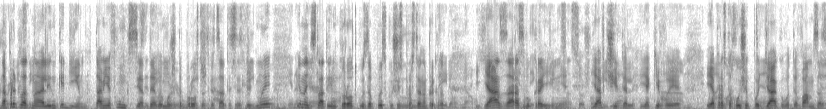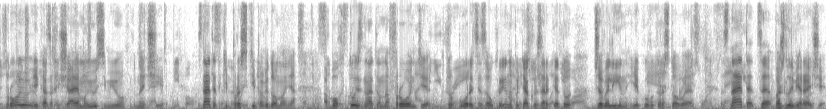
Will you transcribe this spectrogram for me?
Наприклад, на LinkedIn. Там є функція, де ви можете просто зв'язатися з людьми і надіслати їм коротку записку, щось просте. Наприклад, я зараз в Україні, я вчитель, як і ви. Я просто хочу подякувати вам за зброю, яка захищає мою сім'ю вночі. Знаєте, такі прості повідомлення. Або хтось знаєте на фронті, хто бореться за Україну, подякує за ракету Джавелін, яку використовує. Знаєте, це важливі речі.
